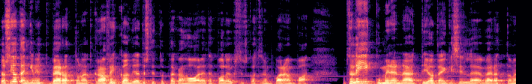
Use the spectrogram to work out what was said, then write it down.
jos jotenkin nyt verrattuna, että grafiikka on tietysti totta kai HD paljon yksityiskohtaisen parempaa, mutta se liikkuminen näytti jotenkin sille verrattuna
